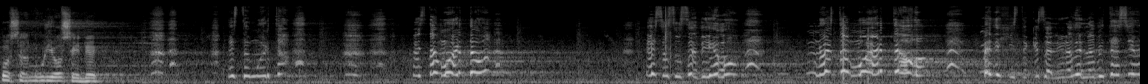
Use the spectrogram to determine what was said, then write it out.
Osan murió, Zeynep. ¿Está muerto? ¿Está muerto? Eso sucedió. No está muerto. Me dijiste que saliera de la habitación.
